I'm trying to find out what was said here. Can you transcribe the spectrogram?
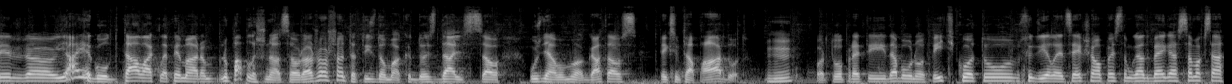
ir uh, jāiegulda tālāk, lai, piemēram, nu, paplašinātu savu ražošanu. Tad izdomā, ka tu esi daļu savu uzņēmumu gatavs teiksim, tā, pārdot. Mm. -hmm. Par to pretī dabūnot piķi, ko tu ieliec iekšā, un pēc tam gada beigās samaksā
